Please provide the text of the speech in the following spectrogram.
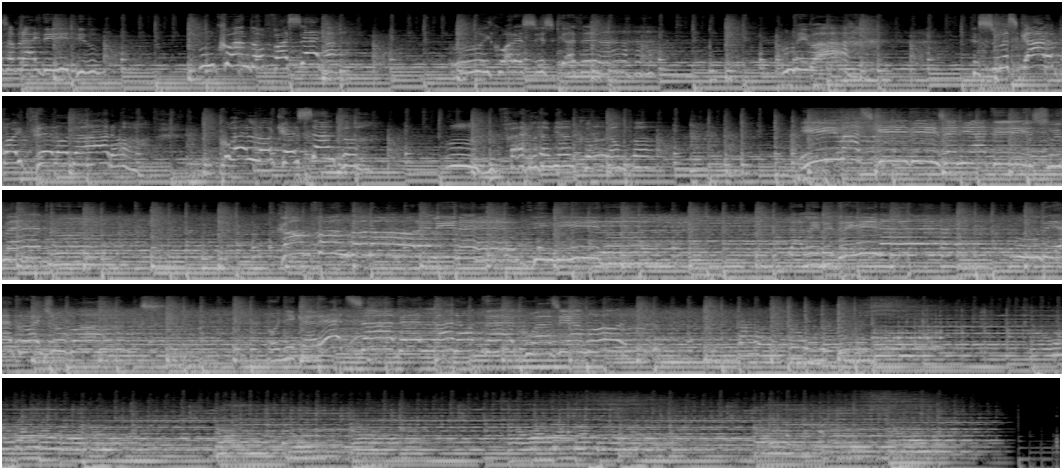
Cosa avrai di più? Quando oh, il cuore si scatena. Mi va sulle scale poi te lo darò. Quello che sento, mm, parlami ancora un po'. I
